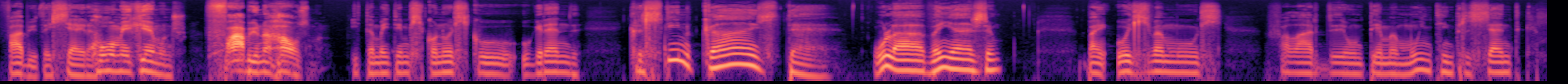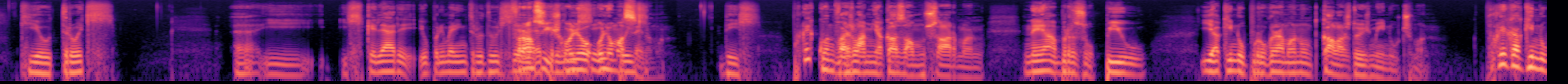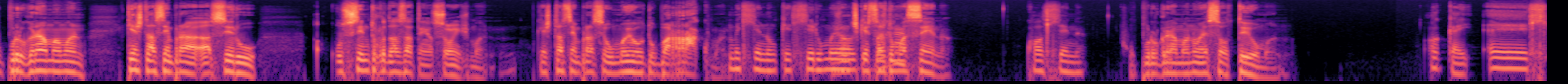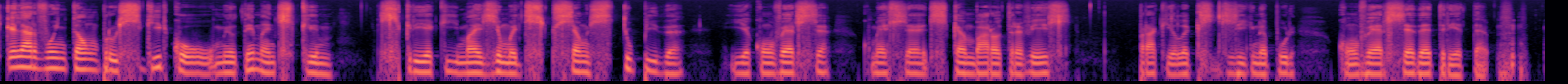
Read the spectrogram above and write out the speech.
Fábio Teixeira. Como é que é? Fábio na house. E também temos connosco o, grande Cristino Costa. Olá, bem-ajam. Bem, hoje vamos falar de um tema muito interessante que eu trouxe. Ah, e, e se calhar eu primeiro introduzo. Francisco, olha, olha uma cena, mano. Diz. Porquê que quando vais lá à minha casa almoçar, mano, nem abres o pio e aqui no programa não te calas dois minutos, mano? Porquê que aqui no programa, mano, queres estar sempre a, a ser o, o centro das atenções, mano? Queres estar sempre a ser o maior do barraco, mano? Mas eu não quero ser o Mas maior. não te esqueças de uma cena. Qual cena? O programa não é só teu, mano. Ok, eh, se calhar vou então prosseguir com o meu tema antes que se crie aqui mais uma discussão estúpida e a conversa comece a descambar outra vez para aquilo que se designa por conversa da treta.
